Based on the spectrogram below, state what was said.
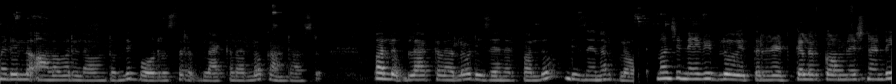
మిడిల్లో ఆల్ ఓవర్ ఇలా ఉంటుంది. బోర్డర్స్ బ్లాక్ కలర్లో కాంట్రాస్ట్ పళ్ళు బ్లాక్ కలర్లో డిజైనర్ పళ్ళు డిజైనర్ బ్లౌజ్ మంచి navy blue with red colour combination అండి.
